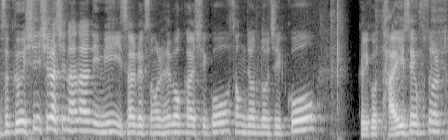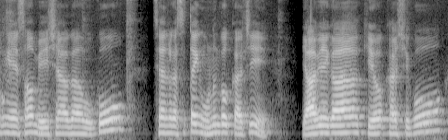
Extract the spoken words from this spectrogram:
그래서 그 신실하신 하나님이 이스라엘 백성을 회복하시고 성전도 짓고 그리고 다윗의 후손을 통해서 메시아가 오고 새하늘과 새 땅이 오는 것까지 야훼가 기억하시고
